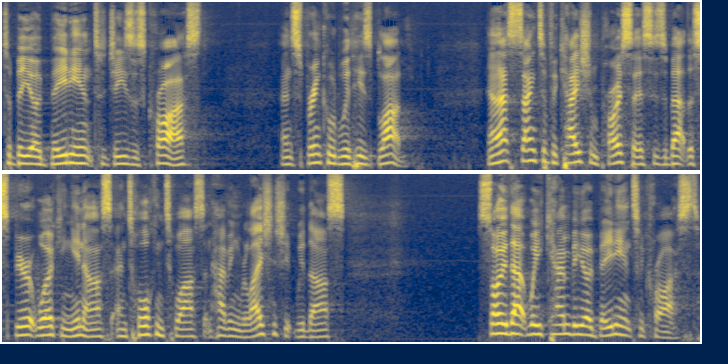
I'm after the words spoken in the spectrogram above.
to be obedient to Jesus Christ and sprinkled with His blood. Now, that sanctification process is about the Spirit working in us and talking to us and having relationship with us so that we can be obedient to Christ.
